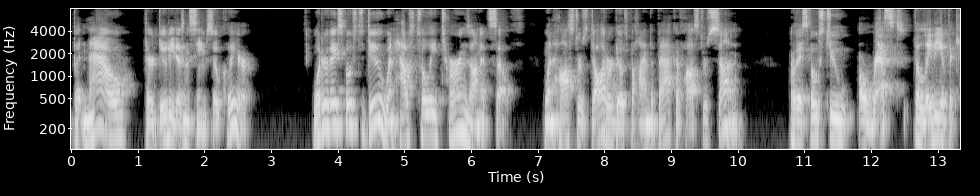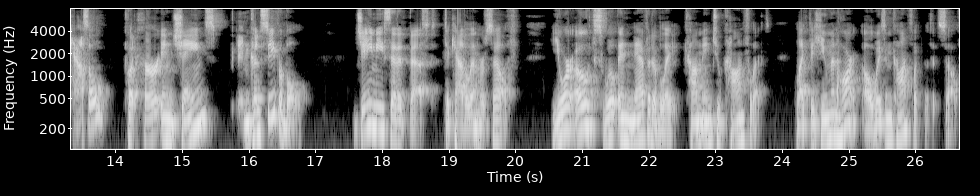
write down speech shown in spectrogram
But now their duty doesn't seem so clear. What are they supposed to do when House Tully turns on itself? When Hoster's daughter goes behind the back of Hoster's son? Are they supposed to arrest the lady of the castle? Put her in chains? Inconceivable. Jaime said it best to Catelyn herself. Your oaths will inevitably come into conflict, like the human heart always in conflict with itself.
